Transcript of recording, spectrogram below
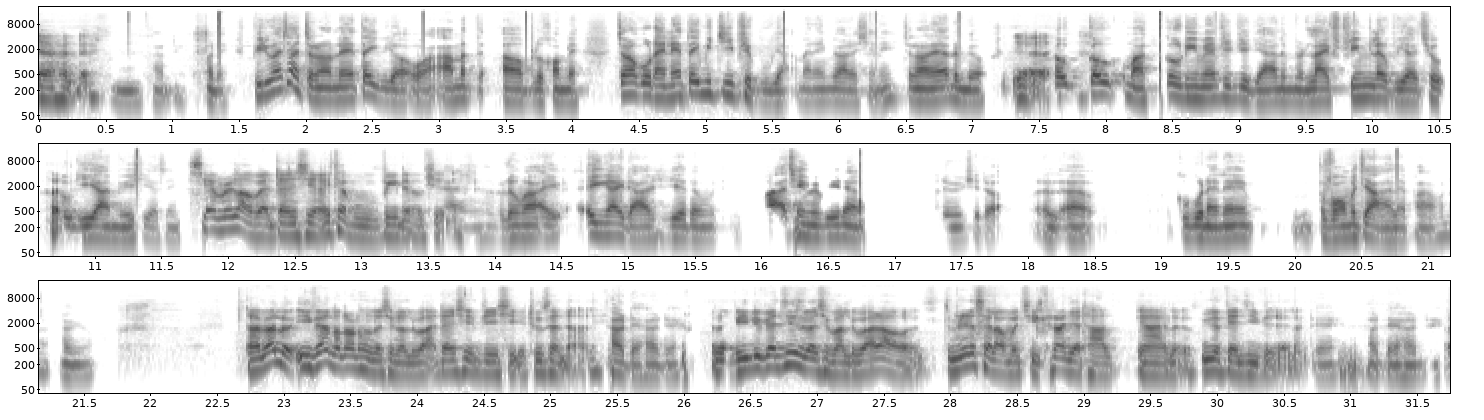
yeah ဟုတ်တယ်อืมဟုတ်တယ်ဟုတ်တယ်ဗီဒီယိုကကျွန်တော်လည်းတိတ်ပြီးတော့ဟိုအာမဘယ်လိုခေါ်မလဲကျွန်တော်ကိုယ်တိုင်လည်းတိတ်မကြည့်ဖြစ်ဘူးဗျအမှန်တမ်းပြောရလို့ရှင်လေကျွန်တော်လည်းအဲ့လိုမျိုး yeah ကုတ်ကုတ်ဟိုမှာကုတ်ဒီမဲဖြစ်ဖြစ်ဗျာအဲ့လိုမျိုး live stream လုပ်ပြီးတော့ချုပ်ကုတ်ကြီးရမျိုးရှိရစင်10 minute လောက်ပဲ attention အဲ့ထက်ပိုပေးတယ်ဖြစ်တယ်ဘယ်လိုမှအိအိမ်ငိုက်တာဖြစ်ဖြစ်တော့မအချိန်မပေးနိုင်ဘူးအဲ့လိုမျိုးဖြစ်တော့အဲကိုကိုယ်တိုင်လည်းသဘောမကျရလဲပါဘောနော်အဲ့လိုမျိုး ဒါပေမဲ့လို့ event တော့ထောင်လို့ရှိရင်လူက attention ပြည့်ရှိအထူးဆန်တာလေဟုတ်တယ်ဟုတ်တယ်ဗီဒီယိုပြန်ကြည့်ဆိုလို့ရှိရင်လူကအဲ့ဒါကို10 minute 10လောက်မကြည့်ခဏကြထားများတယ်လို့ပြီးတော့ပြန်ကြည့်ပြတယ်ဟုလို့တ်တယ်ဟုတ်တယ်ဟုတ်တယ်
